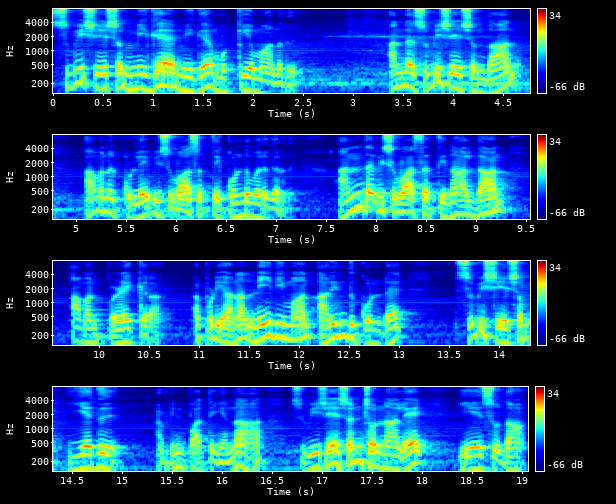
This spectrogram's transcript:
சுவிசேஷம் மிக மிக முக்கியமானது. அந்த சுவிசேஷம்தான் அவனுக்குள்ளே விசுவாசத்தை கொண்டு வருகிறது. அந்த விசுவாசத்தினால் தான் அவன் பிழைக்கிறான். அப்படியானால் நீதிமான் அறிந்து கொண்ட சுவிசேஷம் எது? அப்படின்னு பார்த்தீங்கன்னா சுவிசேஷன் சொன்னாலே இயேசு தான்.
